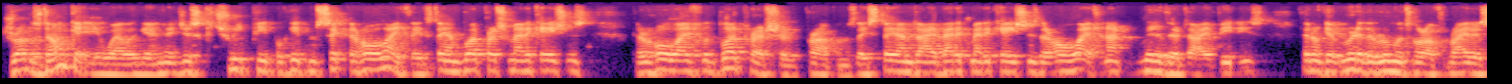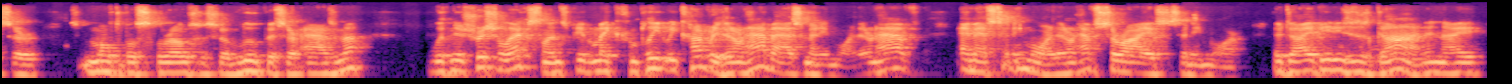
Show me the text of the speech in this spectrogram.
drugs don't get you well again. They just treat people, keep them sick their whole life. They stay on blood pressure medications their whole life with blood pressure problems. They stay on diabetic medications their whole life. They're not rid of their diabetes. They don't get rid of the rheumatoid arthritis or multiple sclerosis or lupus or asthma. With nutritional excellence, people make a complete recovery. They don't have asthma anymore. They don't have MS anymore. They don't have psoriasis anymore. Their diabetes is gone. And I,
